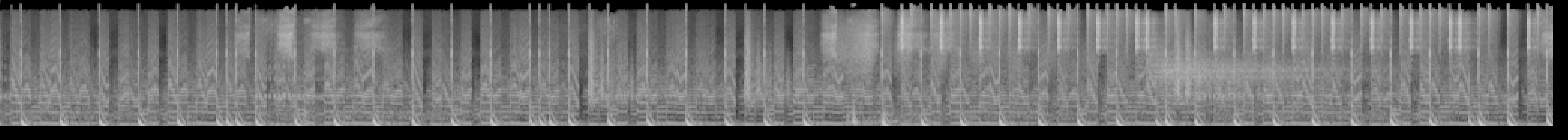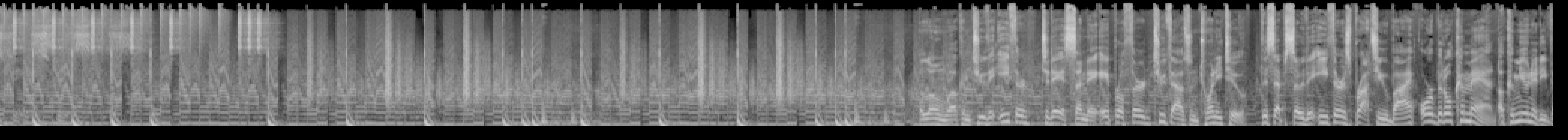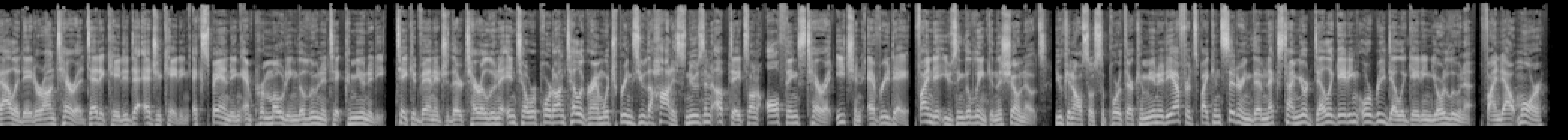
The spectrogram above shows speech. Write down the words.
Welcome to The Ether. Today is Sunday, April 3rd, 2022. This episode of The Ether is brought to you by Orbital Command, a community validator on Terra dedicated to educating, expanding, and promoting the lunatic community. Take advantage of their Terra Luna Intel report on Telegram, which brings you the hottest news and updates on all things Terra each and every day. Find it using the link in the show notes. You can also support their community efforts by considering them next time you're delegating or redelegating your Luna. Find out more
